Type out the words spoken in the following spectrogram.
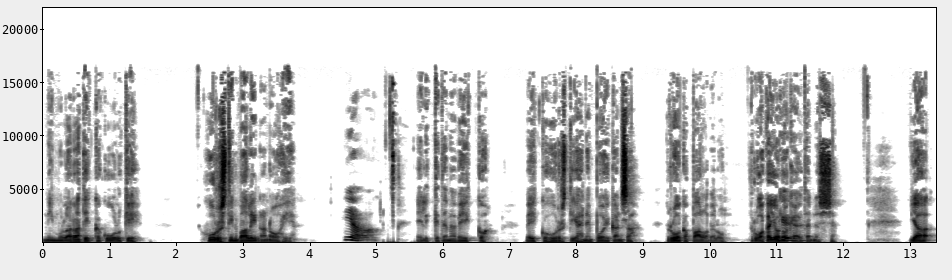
niin mulla ratikka kulki Hurstin valinnan ohi. Joo. Eli tämä Veikko, Veikko Hursti ja hänen poikansa ruokapalvelu, ruokajono Kyllä. käytännössä. Ja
